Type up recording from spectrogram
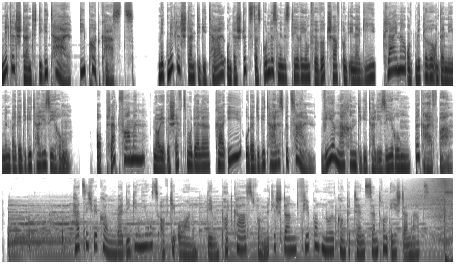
Mittelstand Digital, die Podcasts. Mit Mittelstand Digital unterstützt das Bundesministerium für Wirtschaft und Energie kleine und mittlere Unternehmen bei der Digitalisierung. Ob Plattformen, neue Geschäftsmodelle, KI oder digitales Bezahlen, wir machen Digitalisierung begreifbar. Herzlich willkommen bei DigiNews auf die Ohren, dem Podcast vom Mittelstand 4.0 Kompetenzzentrum E-Standards.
